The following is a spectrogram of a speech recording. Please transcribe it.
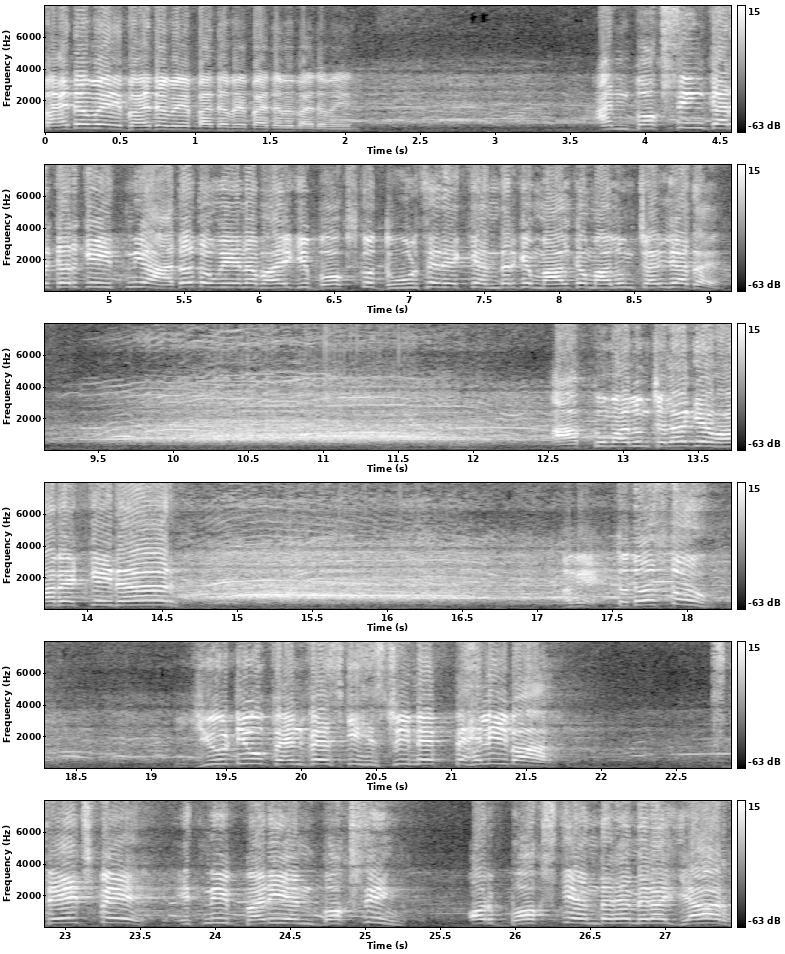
By the way, by the way, by the way, by the way, by the way. Unboxing कर कर के इतनी आदत हो गई है ना भाई कि बॉक्स को दूर से देख के अंदर के माल का मालूम चल जाता है आपको मालूम चला क्या वहाँ बैठ के इधर Okay. तो दोस्तों YouTube फ़ैन फेस्ट की हिस्ट्री में पहली बार स्टेज पे इतनी बड़ी अनबॉक्सिंग और बॉक्स के अंदर है मेरा यार.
